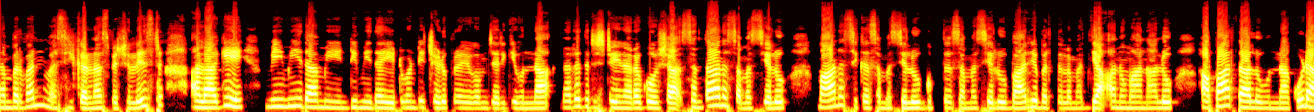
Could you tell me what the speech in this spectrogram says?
నంబర్ వన్ వశీకరణ స్పెషలిస్ట్. అలాగే మీ మీద మీ ఇంటి మీద ఎటువంటి చెడు ప్రయోగం జరిగి ఉన్న నరదృష్టి నరఘోష సంతాన సమస్యలు మానసిక సమస్యలు గుప్త సమస్యలు భార్యాభర్తల మధ్య అనుమానాలు అపార్థాలు ఉన్నా కూడా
